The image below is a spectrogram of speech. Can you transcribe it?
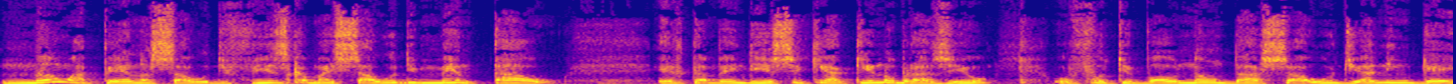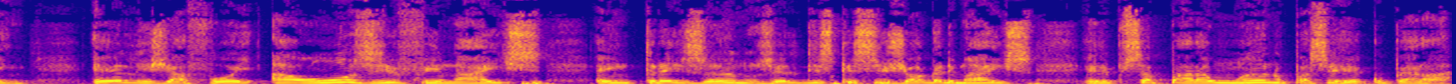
não apenas saúde física, mas saúde mental. Ele também disse que aqui no Brasil o futebol não dá saúde a ninguém. Ele já foi a 11 finais em três anos. Ele disse que se joga demais. Ele precisa parar um ano para se recuperar.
